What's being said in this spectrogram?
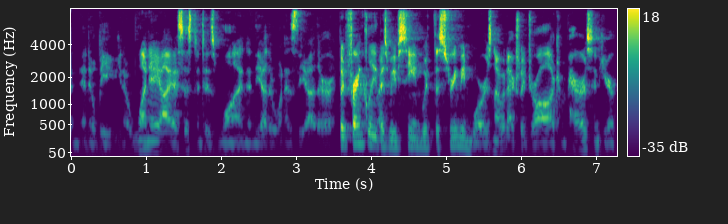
and, and it'll be, you know, one AI assistant is one and the other one is the other. But frankly, as we've seen with the streaming wars, and I would actually draw a comparison comparison here.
